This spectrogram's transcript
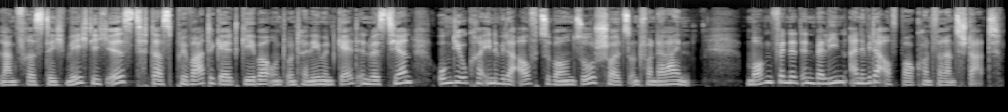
Langfristig wichtig ist, dass private Geldgeber und Unternehmen Geld investieren, um die Ukraine wieder aufzubauen, so Scholz und von der Leyen. Morgen findet in Berlin eine Wiederaufbaukonferenz statt.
